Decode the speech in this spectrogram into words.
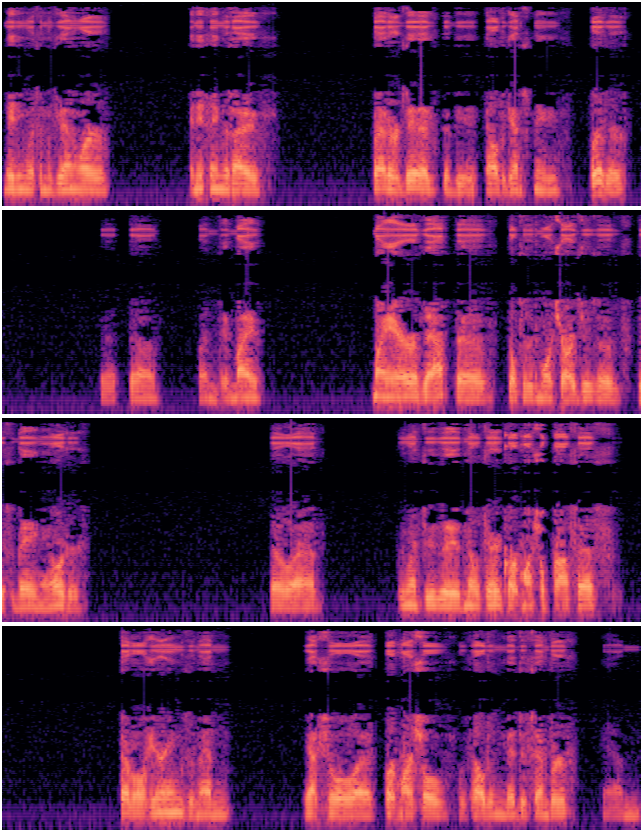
meeting with him again where anything that I said or did could be held against me further. That uh, and in my my error of that uh, resulted in more charges of disobeying an order. So uh, we went through the military court martial process, several hearings, and then the actual uh, court martial was held in mid-December, and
